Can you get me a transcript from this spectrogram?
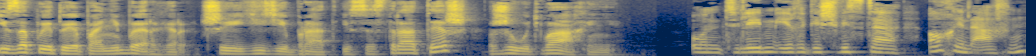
І запитує пані Бергер, чи її брат і сестра теж живуть в Аахені. Und leben Ihre Geschwister auch in Aachen?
